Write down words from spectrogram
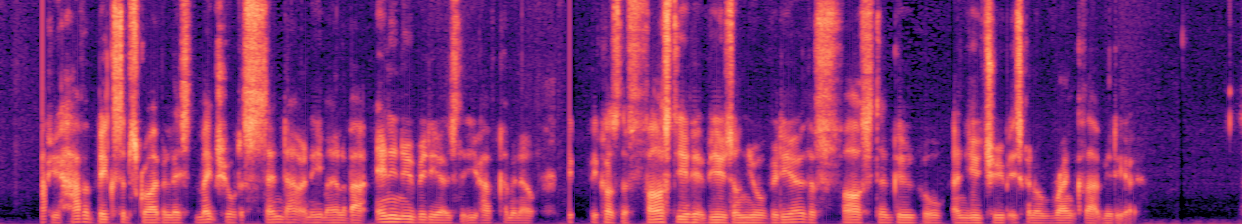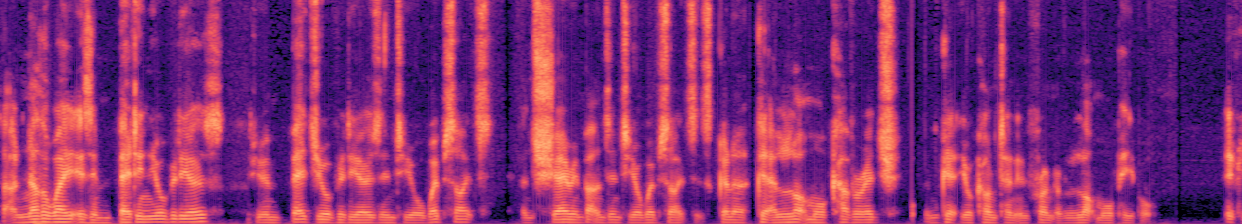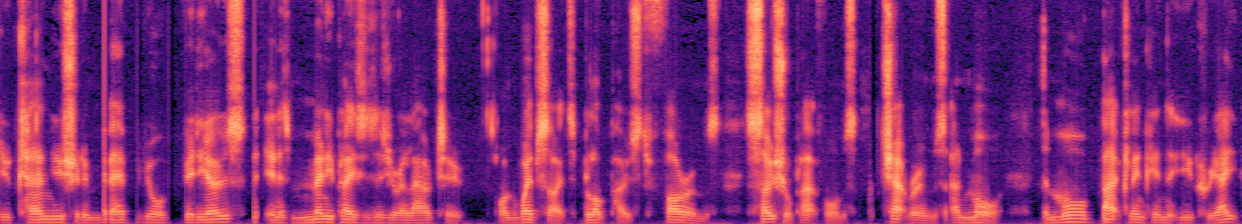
If you have a big subscriber list, make sure to send out an email about any new videos that you have coming out because the faster you get views on your video, the faster Google and YouTube is going to rank that video. So another way is embedding your videos. If you embed your videos into your websites and sharing buttons into your websites, it's going to get a lot more coverage and get your content in front of a lot more people. If you can, you should embed your videos in as many places as you're allowed to on websites, blog posts, forums, social platforms, chat rooms, and more. The more backlinking that you create,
